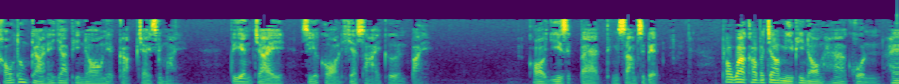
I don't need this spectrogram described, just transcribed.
เขาต้องการให้ญาติพี่น้องเนี่ยกลับใจเสียใหม่ เปลี่ยนใจเสียก่อนที่จะสายเกินไป ข้อ 28ถึง31 เพราะว่าข้าพเจ้ามีพี่น้องห้าคนให้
